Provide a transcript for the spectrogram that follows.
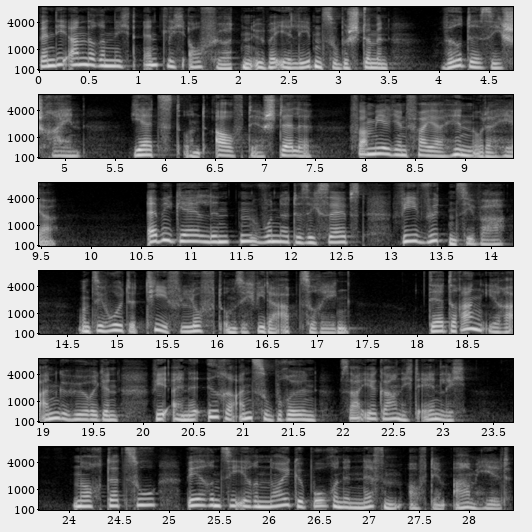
Wenn die anderen nicht endlich aufhörten, über ihr Leben zu bestimmen, würde sie schreien, jetzt und auf der Stelle, Familienfeier hin oder her. Abigail Linton wunderte sich selbst, wie wütend sie war, und sie holte tief Luft, um sich wieder abzuregen. Der Drang ihrer Angehörigen, wie eine Irre anzubrüllen, sah ihr gar nicht ähnlich. Noch dazu, während sie ihren neugeborenen Neffen auf dem Arm hielt.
